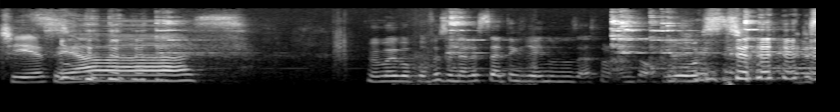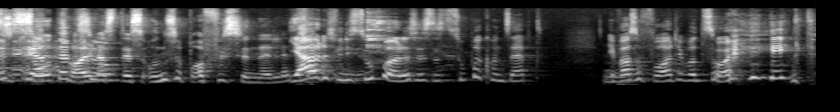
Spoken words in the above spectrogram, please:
Cheers! Servus. Wenn wir über professionelles Setting reden und uns erstmal ansaugen. Prost. Das ist so toll, dazu. dass das unser professionelles Ja, aber das finde ich super. Das ist ein super Konzept. Ich war sofort überzeugt.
